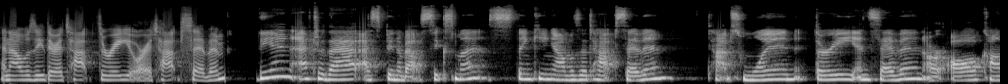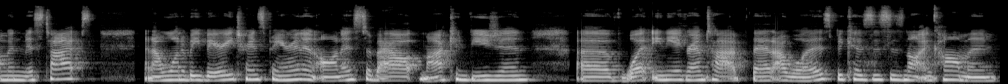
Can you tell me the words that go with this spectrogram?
And I was either a type three or a type seven. Then, after that, I spent about six months thinking I was a type seven. Types one, three, and seven are all common mistypes. And I want to be very transparent and honest about my confusion of what Enneagram type that I was because this is not uncommon.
